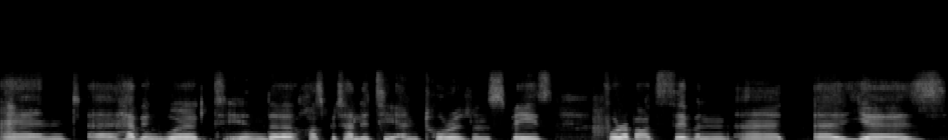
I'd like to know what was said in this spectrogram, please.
and uh, having worked in the hospitality and tourism space for about seven uh, uh, years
